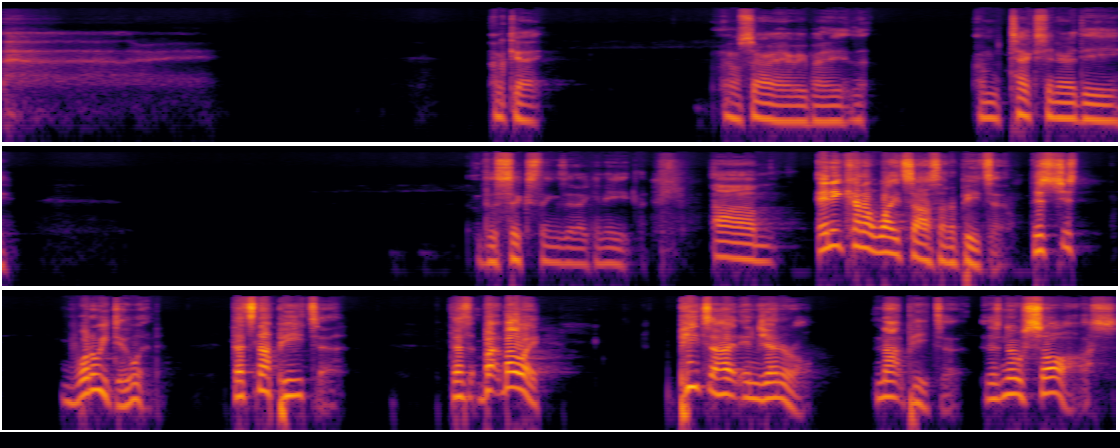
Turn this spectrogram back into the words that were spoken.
Okay. I'm oh, sorry, everybody. I'm texting her the the six things that I can eat. Um, any kind of white sauce on a pizza. This just what are we doing? That's not pizza. That's by, by the way, Pizza Hut in general, not pizza. There's no sauce.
